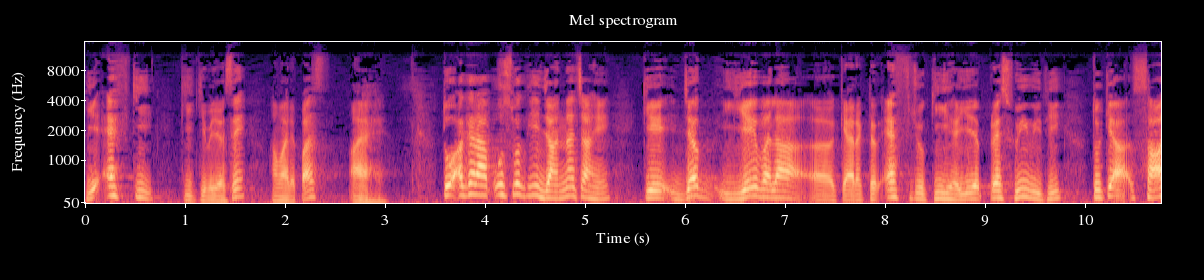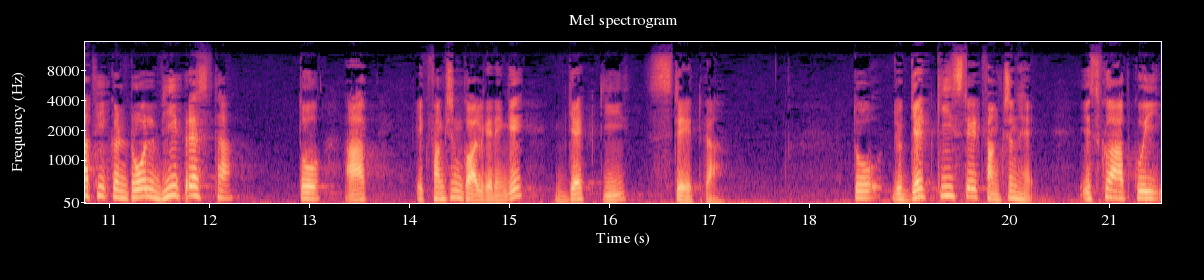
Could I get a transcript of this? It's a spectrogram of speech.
یہ ایف کی کی کی وجہ سے ہمارے پاس آیا ہے۔ تو اگر آپ اس وقت یہ جاننا چاہیں کہ جب یہ والا کیریکٹر ایف جو کی ہے، یہ پریس ہوئی ہوئی تھی، تو کیا ساتھ ہی کنٹرول بھی پریس تھا؟ تو آپ ایک فنکشن کال کریں گے گیٹ کی اسٹیٹ کا۔ تو جو گیٹ کی اسٹیٹ فنکشن ہے، اس کو آپ کوئی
